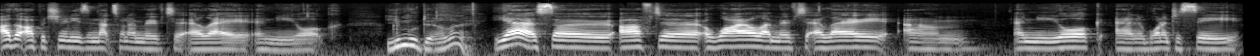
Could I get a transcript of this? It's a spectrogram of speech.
other opportunities and that's when I moved to LA and New York. You moved to LA? Yeah, so after a while I moved to LA. Um, and New York and wanted to see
